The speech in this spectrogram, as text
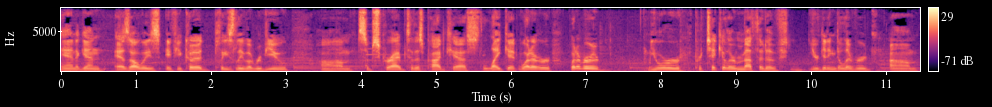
And again, as always, if you could, please leave a review, um, subscribe to this podcast, like it, whatever, whatever your particular method of you're getting delivered. Um,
